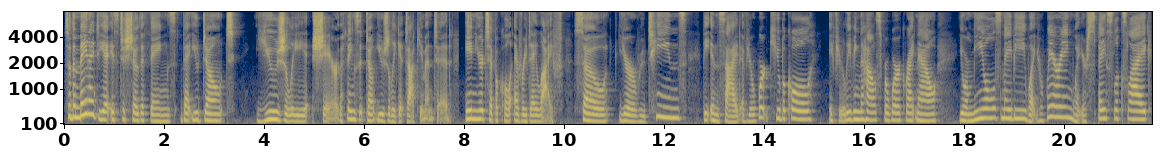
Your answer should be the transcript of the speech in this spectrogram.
So, the main idea is to show the things that you don't usually share, the things that don't usually get documented in your typical everyday life. So, your routines, the inside of your work cubicle, if you're leaving the house for work right now, your meals, maybe, what you're wearing, what your space looks like.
